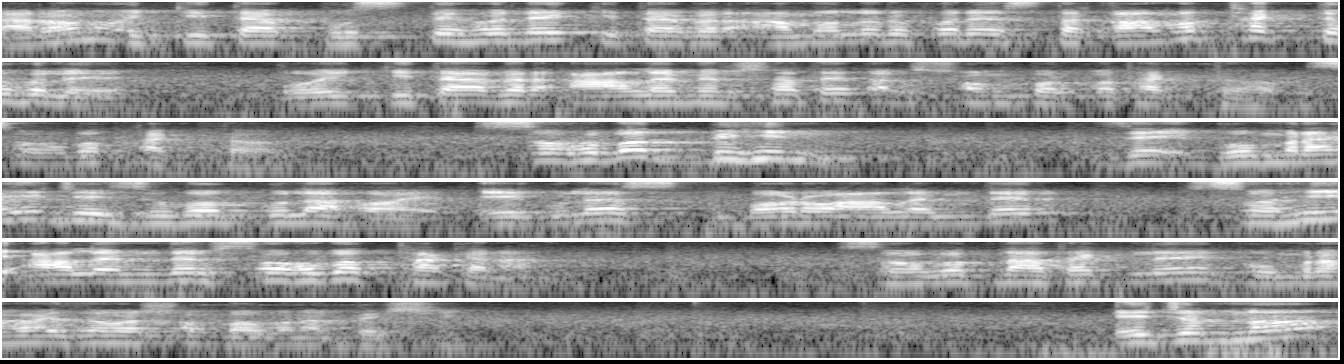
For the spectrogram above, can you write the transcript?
কারণ ওই কিতাব বুঝতে হলে, কিতাবের আমলের উপরে ইস্তেকামত থাকতে হলে ওই কিতাবের আলেমের সাথে তার সম্পর্ক থাকতে হবে, সহবত থাকতে হবে। সহবতবিহীন যে গুমরাহী যে যুবকগুলা হয়, এগুলা বড় আলেমদের, সহি আলেমদের সহবত থাকে না। সহবত না থাকলে গুমরা হয়ে যাওয়ার সম্ভাবনা বেশি। এই জন্য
